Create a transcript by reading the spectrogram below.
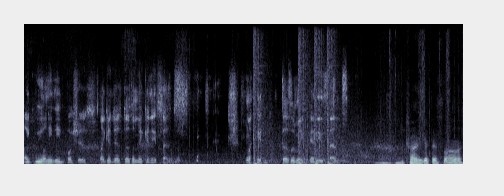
Like, we only need bushes. Like, it just doesn't make any sense. like, it doesn't make any sense. I'm trying to get this llama.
